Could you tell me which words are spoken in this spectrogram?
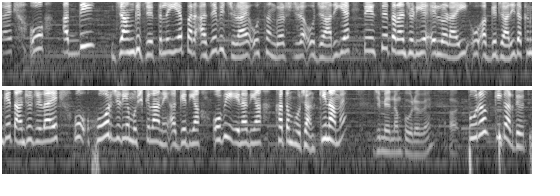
ਜਿਹੜਾ ਹੈ। ਉਹ ਅੱਧੀ ਜੰਗ ਜਿੱਤ ਲਈ ਹੈ ਪਰ ਅਜੇ ਵੀ ਜਿਹੜਾ ਹੈ ਉਹ ਸੰਘਰਸ਼ ਜਿਹੜਾ ਉਹ ਜਾਰੀ ਹੈ ਤੇ ਇਸੇ ਤਰ੍ਹਾਂ ਜਿਹੜੀ ਹੈ ਇਹ ਲੜਾਈ ਉਹ ਅੱਗੇ ਜਾਰੀ ਰੱਖਣਗੇ ਤਾਂ ਜੋ ਜਿਹੜਾ ਹੈ ਉਹ ਹੋਰ ਜਿਹੜੀਆਂ ਮੁਸ਼ਕਲਾਂ ਨੇ ਅੱਗੇ ਦੀਆਂ ਉਹ ਵੀ ਇਹਨਾਂ ਦੀਆਂ ਖਤਮ ਹੋ ਜਾਣ। ਕੀ ਨਾਮ ਹੈ? ਜੀ ਮੇਰਾ ਨਾਮ ਪੂਰਵ ਹੈ। ਪੂਰਵ ਕੀ ਕਰਦੇ ਹੋ ਇੱਥੇ?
